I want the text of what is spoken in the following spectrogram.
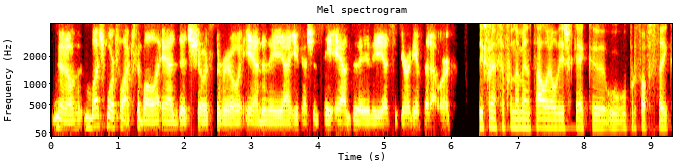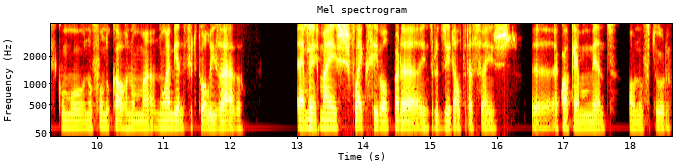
you know much more flexible, and it shows through in the uh, efficiency and the, the uh, security of the network. A diferença fundamental, ele diz que é que o, o Proof of Stake, como no fundo corre numa, num ambiente virtualizado, é Sim. muito mais flexível para introduzir alterações eh, a qualquer momento ou no futuro.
